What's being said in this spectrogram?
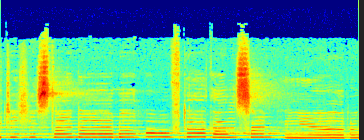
Gewaltig ist dein Name auf der ganzen Erde.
